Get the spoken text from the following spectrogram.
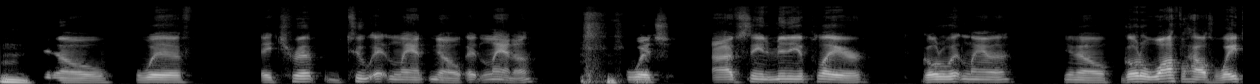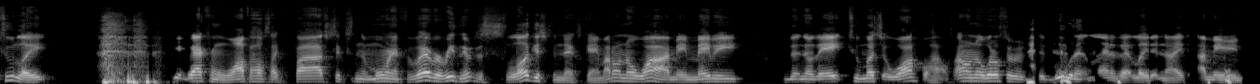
Mm. You know, with a trip to Atlanta, you know, Atlanta, which I've seen many a player go to Atlanta you know, go to Waffle House way too late. get back from Waffle House like five, six in the morning. For whatever reason, they're just sluggish the next game. I don't know why. I mean, maybe you know they ate too much at Waffle House. I don't know what else to do in Atlanta that late at night. I mean,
